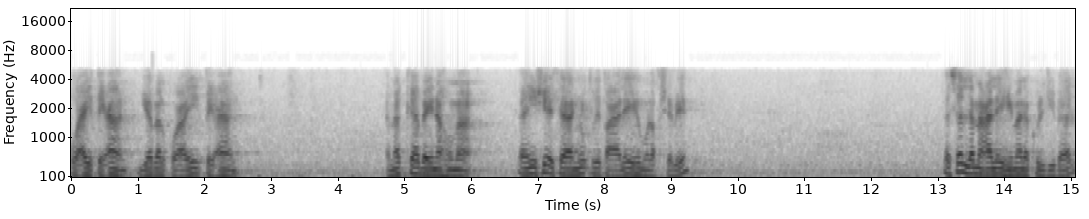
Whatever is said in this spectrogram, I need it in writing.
قعيقعان جبل قعيقعان. مكة بينهما فإن شئت أن يطلق عليهم الأخشبين فسلم عليه ملك الجبال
